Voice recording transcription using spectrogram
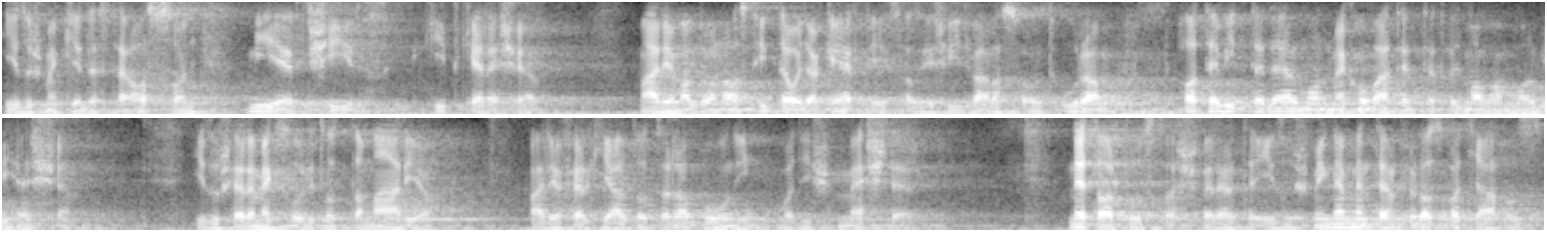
Jézus megkérdezte, asszony, miért sírsz, kit keresel? Mária Magdolna azt hitte, hogy a kertész az, és így válaszolt, Uram, ha te vitted el, mondd meg, hová tetted, hogy magammal vihessem. Jézus erre megszólította Mária. Mária felkiáltotta Rabbóni, vagyis Mester. Ne tartóztass, felelte Jézus, még nem mentem föl az atyához.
